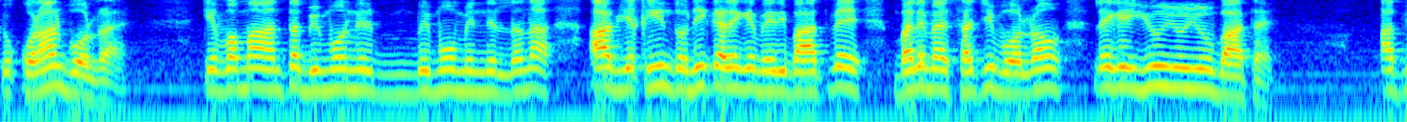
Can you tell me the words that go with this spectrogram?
क्योंकि कुरान बोल रहा है कि वमा अंत बिमो बिमो मिनना आप यकीन तो नहीं करेंगे मेरी बात पे, भले मैं सच ही बोल रहा हूँ, लेकिन यूँ यूँ यूँ बात है। अब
